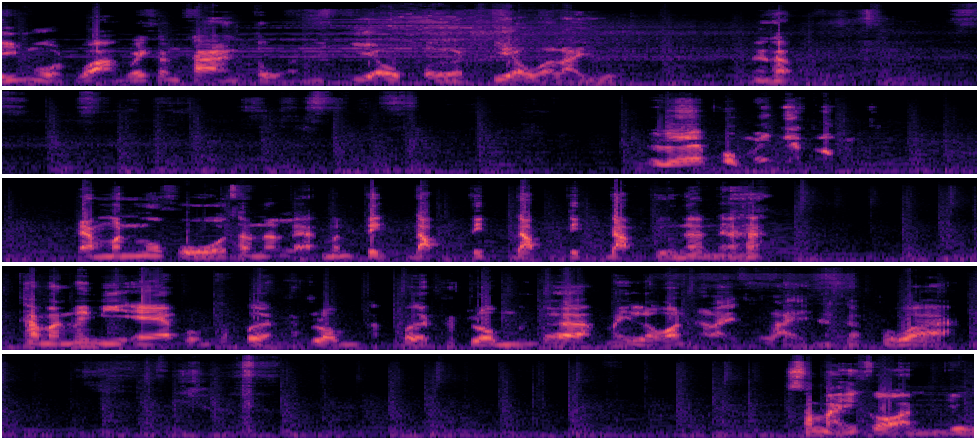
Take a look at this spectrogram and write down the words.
รีโมทวางไว้ข้างๆตัวนี่เอี้ยวเปิดเอี้ยวอะไรอยู่นะครับเลยผมไม่เด็ดหรอกแต่มันโมโหเท่านั้นแหละ มันติดดับ ติดดับ ติดดับอยู่นั่นนะฮะถ้ามันไม่มีแอร์ผมก็เปิดพัดลมครับเปิดพัดลมมันก็ไม่ร้อนอะไรเท่าไหร่นะครับ เพราะว่า สมัยก่อนอยู่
